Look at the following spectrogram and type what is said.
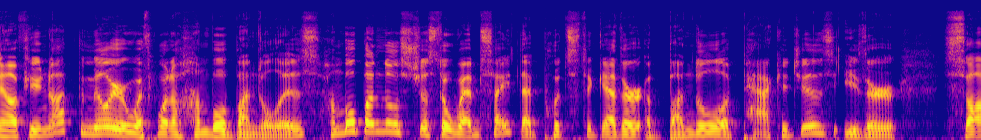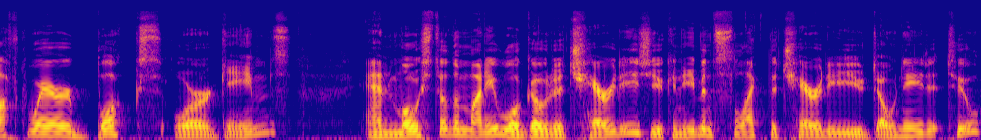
Now, if you're not familiar with what a Humble Bundle is, Humble Bundle is just a website that puts together a bundle of packages, either software, books, or games. And most of the money will go to charities. You can even select the charity you donate it to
